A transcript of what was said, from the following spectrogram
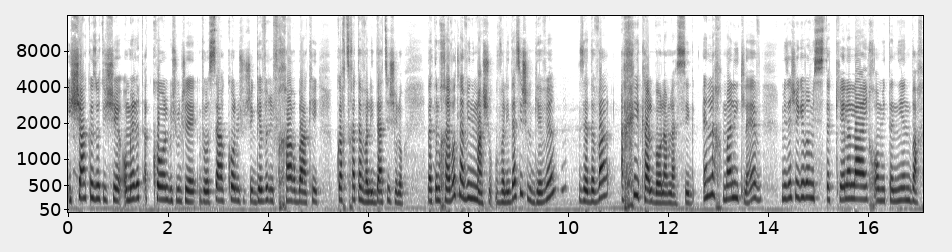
אישה כזאת שאומרת הכל בשביל ש... ועושה הכל בשביל שגבר יבחר בה, כי הוא כך צריכה את הוולידציה שלו. ואתם חייבות להבין משהו, ולידציה של גבר זה הדבר הכי קל בעולם להשיג. אין לך מה להתלהב מזה שגבר מסתכל עלייך או מתעניין בך.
